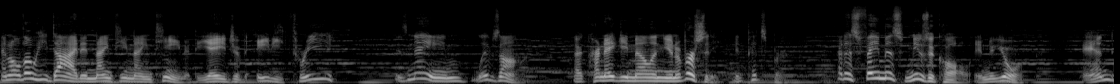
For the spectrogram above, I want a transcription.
And although he died in 1919 at the age of 83, his name lives on at Carnegie Mellon University in Pittsburgh, at his famous music hall in New York, and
